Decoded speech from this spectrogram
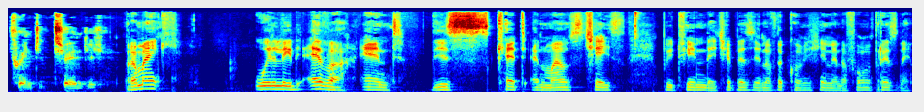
2020. Mike, will it ever end this cat and mouse chase between the chairperson of the commission and the former president?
